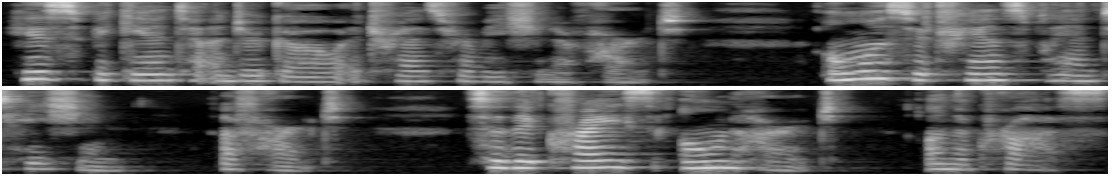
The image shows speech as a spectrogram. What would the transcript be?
his began to undergo a transformation of heart, almost a transplantation of heart, so that Christ's own heart on the cross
